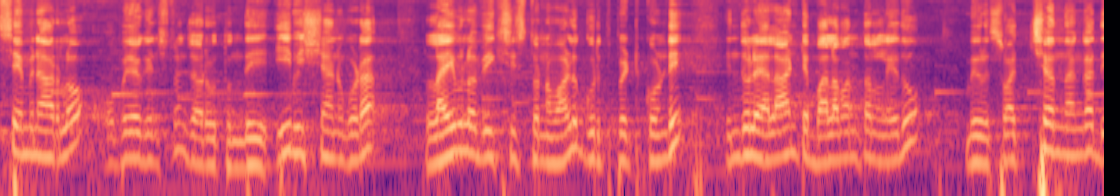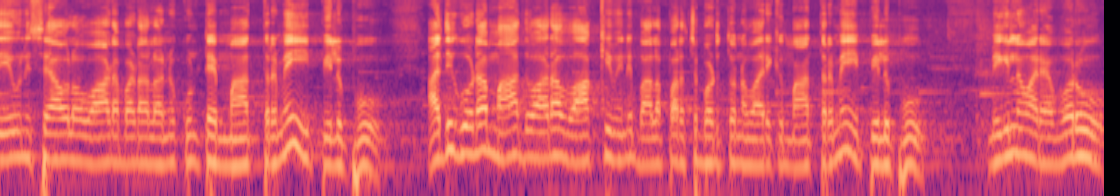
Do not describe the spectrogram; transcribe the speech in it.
సెమినార్లో ఉపయోగించడం జరుగుతుంది. ఈ విషయాన్ని కూడా లైవ్లో వీక్షిస్తున్న వాళ్ళు గుర్తుపెట్టుకోండి. ఇందులో ఎలాంటి బలవంతం లేదు. మీరు స్వచ్ఛందంగా దేవుని సేవలో వాడబడాలనుకుంటే మాత్రమే ఈ పిలుపు. అది కూడా మా ద్వారా వాక్యం విని బలపరచబడుతున్న వారికి మాత్రమే ఈ పిలుపు. మిగిలిన వారు ఎవ్వరూ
